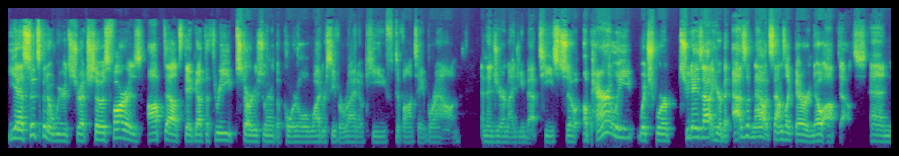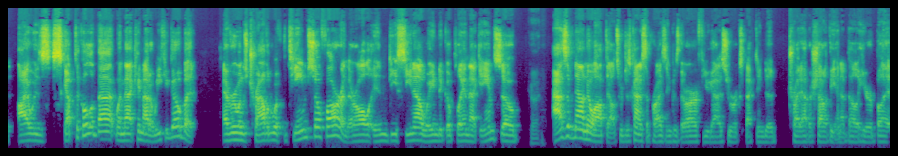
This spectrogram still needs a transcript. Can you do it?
Yeah, so it's been a weird stretch. So as far as opt-outs, they've got the three starters who entered the portal: wide receiver Ryan O'Keefe, Devontae Brown, and then Jeremiah Jean Baptiste. So apparently, which we're two days out here, but as of now, it sounds like there are no opt-outs. And I was skeptical of that when that came out a week ago, but everyone's traveled with the team so far, and they're all in DC now, waiting to go play in that game. So Okay. as of now, no opt-outs, which is kind of surprising because there are a few guys who are expecting to try to have a shot at the NFL here, but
